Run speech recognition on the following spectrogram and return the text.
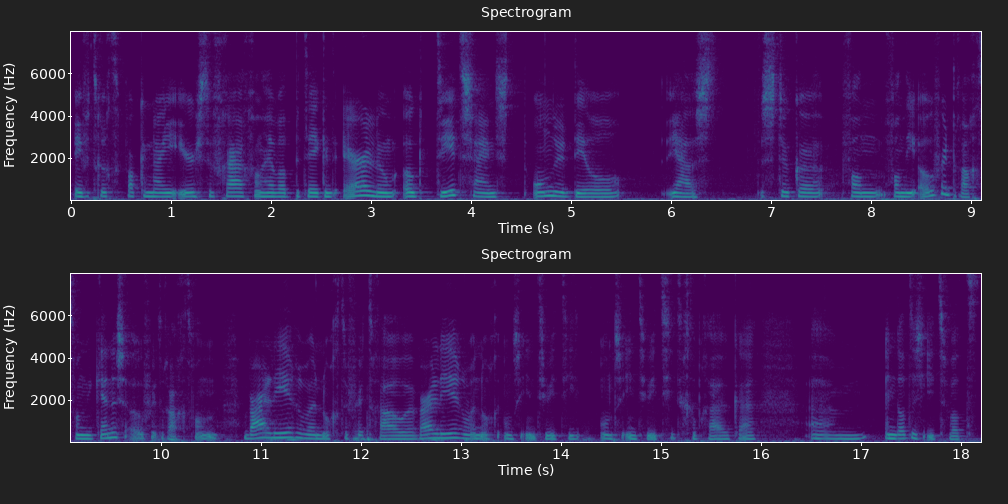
even terug te pakken naar je eerste vraag van hey, wat betekent heirloom? Ook dit zijn onderdeel, ja, stukken van, van die overdracht, van die kennisoverdracht. Van waar leren we nog te vertrouwen? Waar leren we nog onze intuïtie, onze intuïtie te gebruiken? Ehm, en dat is iets wat,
